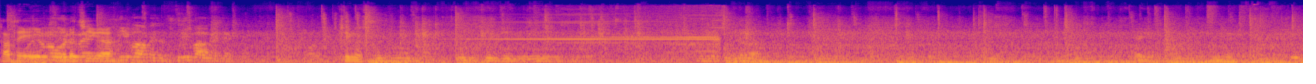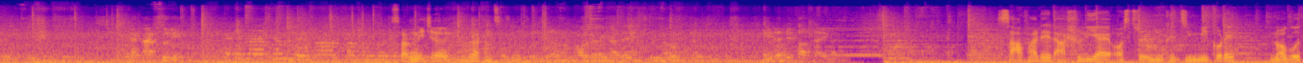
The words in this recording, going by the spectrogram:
সাথে এটা হচ্ছে ঠিক আছে। স্যার নিচে রাখেন স্যার সাভারের আশুলিয়ায় অস্ত্রের মুখে জিম্মি করে নগদ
